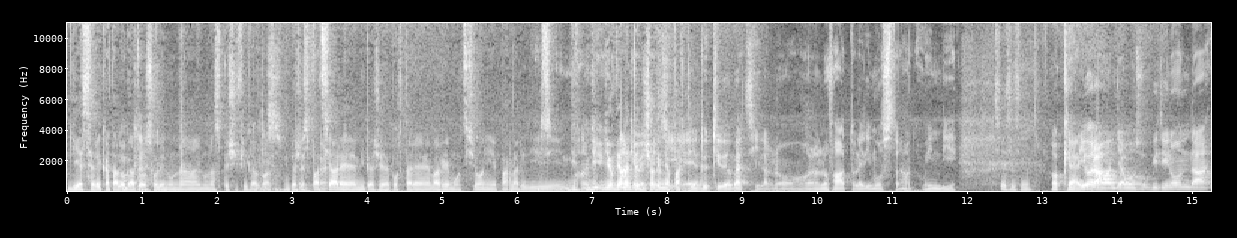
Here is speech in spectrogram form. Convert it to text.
di essere catalogato Ok. solo in una, in una specifica cosa. Mi piace Perfetto. spaziare, mi piace portare varie emozioni e parlare di, Sì, di- anche- di- di ovviamente di ciò che mi sì, appartiene. eh, tutti i tuoi pezzi l'hanno, l'hanno fatto, l'hai dimostrato, quindi... Sì, sì, sì. Ok, ora andiamo subito in onda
